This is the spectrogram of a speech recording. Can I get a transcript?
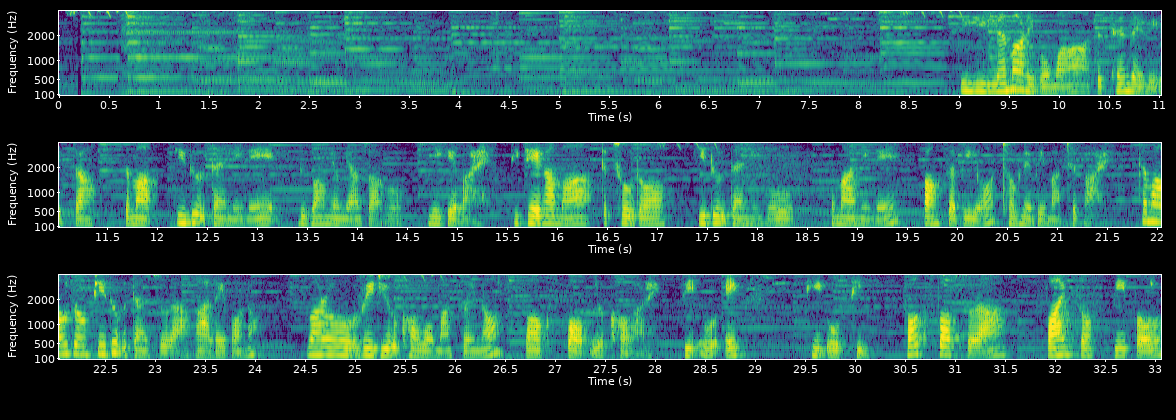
ဒီလမ်းမတွေပေါ်မှာတချင်းတွေတွေအကြောင်းကျမပြည်သူအတန်နေနဲ့လူပေါင်းများများစွာကိုနေခဲ့ပါတယ်ဒီထဲကမှတချို့သော ပြည်သူအတန်တွေကိုကျမအနေနဲ့ပေါင်းဆက်ပြီးတော့ထုတ်လွှင့်ပေးမှာဖြစ်ပါတယ်ပထမအဆုံးပြည်သူအတန်ဆိုတာဘာလဲပေါ့နော်ကျမတို့ရေဒီယိုအခေါ်ပေါ်မှာဆိုရင်တော့ Vox Pop လို့ခေါ်ပါတယ် VOX POP Vox Pop ဆိုတာ Voice of People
